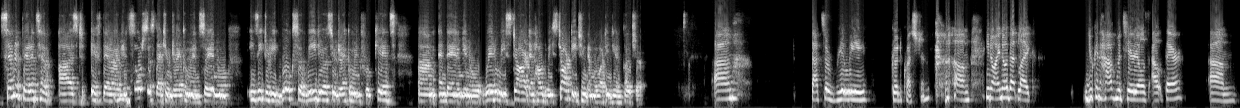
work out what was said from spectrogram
Several parents have asked if there are resources that you'd recommend. So, you know, easy to read books or videos you'd recommend for kids. Um, and then, you know, where do we start and how do we start teaching them about Indian culture? Um, that's a really good question. um, you know, I know that like you can have materials out there, um,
